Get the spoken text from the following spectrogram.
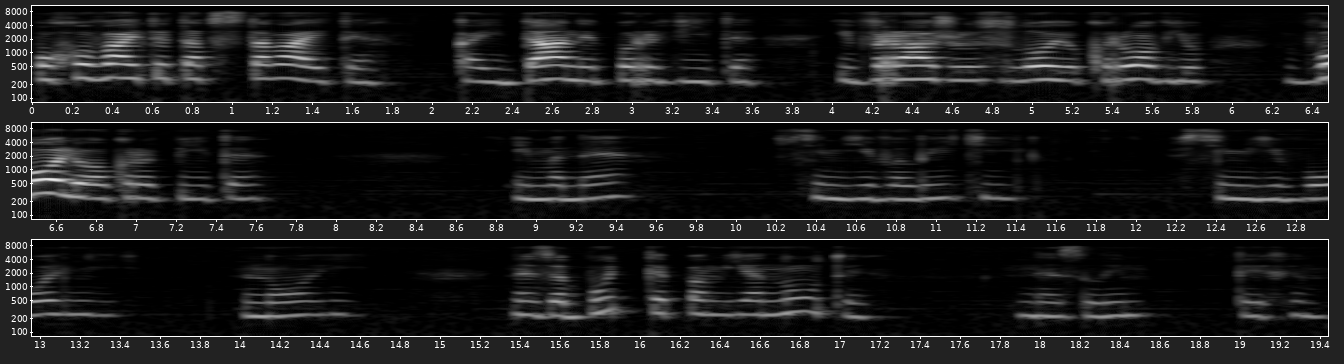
Поховайте та вставайте, кайдани порвіте і вражою злою кров'ю волю окропіте. І мене в сім'ї великій, в сім'ї вольній, новій, не забудьте пам'янути незлим тихим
